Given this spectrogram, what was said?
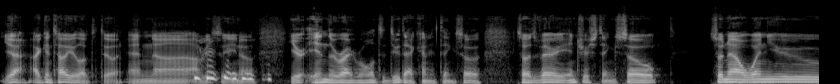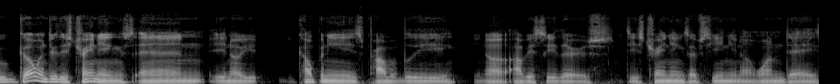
Yeah, I can tell you love to do it, and uh, obviously, you know, you're in the right role to do that kind of thing. So, so it's very interesting. So, so now when you go and do these trainings, and you know, you, companies probably, you know, obviously there's these trainings I've seen, you know, one day,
